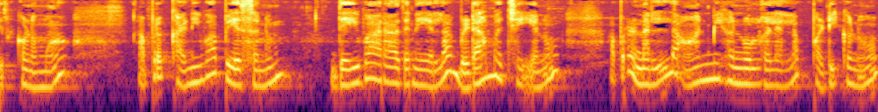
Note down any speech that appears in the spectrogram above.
இருக்கணுமா? அப்புறம் கனிவாக பேசணும் தெய்வ ஆராதனையெல்லாம் விடாமல் செய்யணும் அப்புறம் நல்ல ஆன்மீக நூல்கள் எல்லாம் படிக்கணும்.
